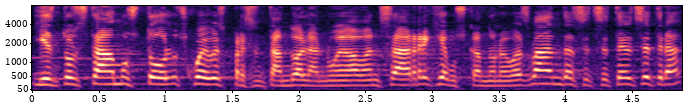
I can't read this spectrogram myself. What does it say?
Y entonces estábamos todos los jueves presentando a la nueva avanzada regia, buscando nuevas bandas, etcétera, etcétera.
